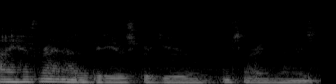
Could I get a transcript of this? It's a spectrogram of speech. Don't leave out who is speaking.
Speaker 1: I have ran out of videos for you. I'm sorry, guys.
